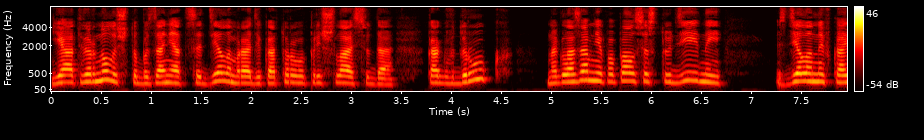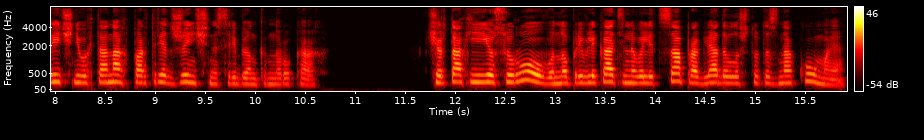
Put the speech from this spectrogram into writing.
Я отвернулась, чтобы заняться делом, ради которого пришла сюда, как вдруг на глаза мне попался студийный, сделанный в коричневых тонах портрет женщины с ребенком на руках. В чертах ее сурового, но привлекательного лица проглядывало что-то знакомое.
